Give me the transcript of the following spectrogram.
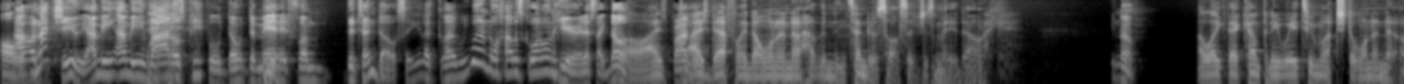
All oh, not you. I mean, I mean, why those people don't demand Yeah. it from Nintendo? See, like, like we want to know how it's going on here, and it's like, no, Oh, I. I definitely don't want to know how the Nintendo sausage is made, Dominic. you know, I like that company way too much to want to know.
